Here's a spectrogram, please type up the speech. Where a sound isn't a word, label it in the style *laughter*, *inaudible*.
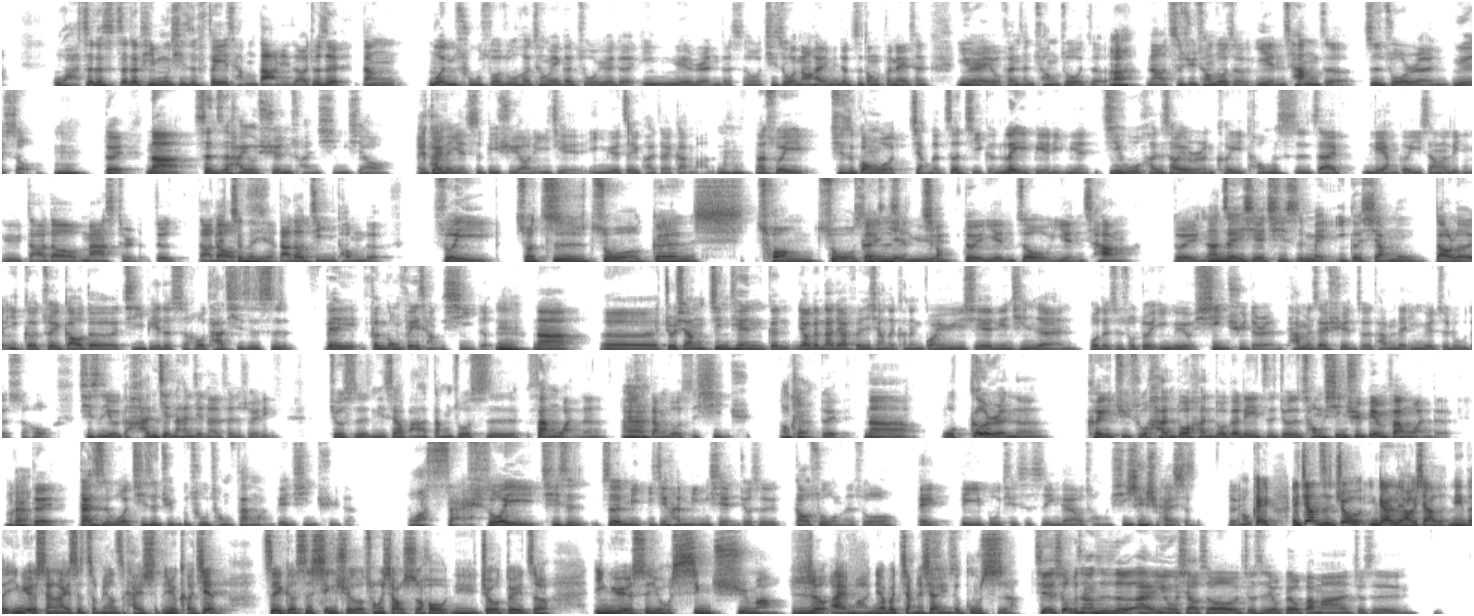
哇，这个这个题目其实非常大，你知道，就是当问出说如何成为一个卓越的音乐人的时候，其实我脑海里面就自动分类成音乐人有分成创作者，啊然后词曲创作者、演唱者、制作人、乐手，嗯，对，那甚至还有宣传行销，哎他们也是必须要理解音乐这一块在干嘛的。嗯哼，那所以其实光我讲的这几个类别里面，几乎很少有人可以同时在两个以上的领域达到 master 的，就是达到、哎真的耶达到精通的。所以说制作跟创作跟演唱，对演奏、演唱，对，那这一些其实每一个项目到了一个最高的级别的时候，它其实是非分工非常细的。嗯那呃，就像今天跟要跟大家分享的，可能关于一些年轻人，或者是说对音乐有兴趣的人，他们在选择他们的音乐之路的时候，其实有一个很简单、很简单的分水岭，就是你是要把它当做是饭碗呢，还嗯是当做是兴趣？，OK，对，那我个人呢，可以举出很多很多个例子，就是从兴趣变饭碗的，OK，，对，但是我其实举不出从饭碗变兴趣的。哇塞，所以其实这明已经很明显，就是告诉我们说，哎，第一步其实是应该要从兴兴趣开始趣开始。对，OK，哎，这样子就应该聊一下了，你的音乐生涯是怎么样子开始的？因为可见这个是兴趣了，从小时候你就对着音乐是有兴趣吗？热爱吗？你要不要讲一下你的故事啊？其实说不上是热爱，因为我小时候就是有被我爸妈就是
